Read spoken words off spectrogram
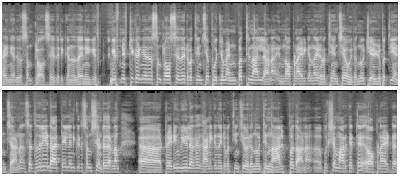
കഴിഞ്ഞ ദിവസം ക്ലോസ് ചെയ്തിരിക്കുന്നത്. ഇനി ഗിഫ്റ്റ് ഗിഫ്റ്റ് നിഫ്റ്റി കഴിഞ്ഞ ദിവസം ക്ലോസ് ചെയ്ത് ഇരുപത്തിയഞ്ച് പൂജ്യം എൺപത്തിനാലിലാണ്. ഇന്ന് ഓപ്പൺ ആയിരിക്കുന്നത് ഇരുപത്തിയഞ്ച് ഒരുന്നൂറ്റി എഴുപത്തി അഞ്ചാണ് സത്യത്തിൽ ഈ ഡാറ്റയിൽ എനിക്കൊരു സംശയമുണ്ട്. കാരണം ട്രേഡിംഗ് വ്യൂവിലൊക്കെ കാണിക്കുന്ന ഇരുപത്തിയഞ്ച് ഒരുന്നൂറ്റി നാൽപ്പതാണ്. പക്ഷേ മാർക്കറ്റ് ഓപ്പൺ ആയിട്ട്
